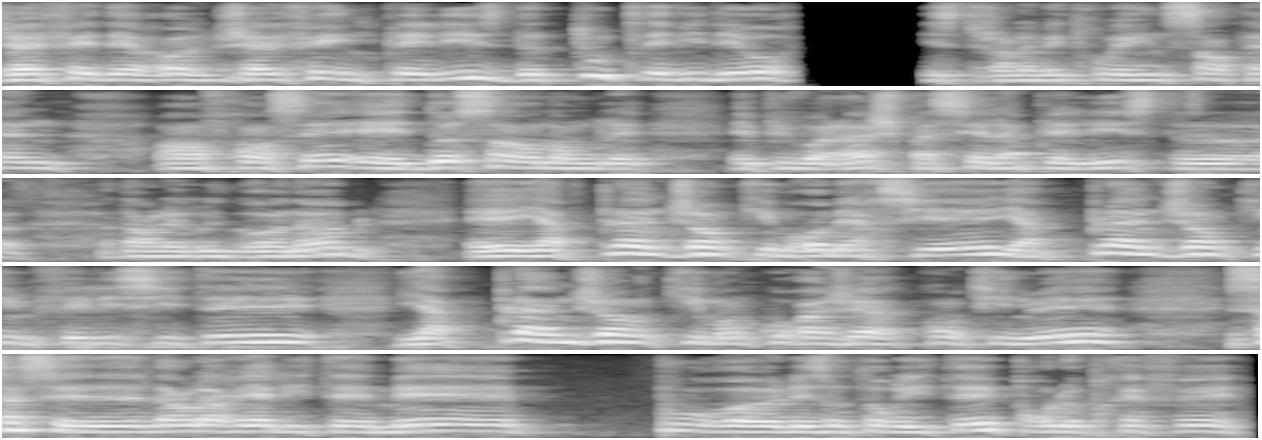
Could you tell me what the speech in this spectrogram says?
j'avais fait des, j'avais fait une playlist de toutes les vidéos J'en avais trouvé une centaine en français et 200 en anglais. Et puis voilà, je passais la playlist euh, dans les rues de Grenoble. Et il y a plein de gens qui me remerciaient, il y a plein de gens qui me félicitaient, il y a plein de gens qui m'encourageaient à continuer. Ça, c'est dans la réalité. Mais pour euh, les autorités, pour le préfet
